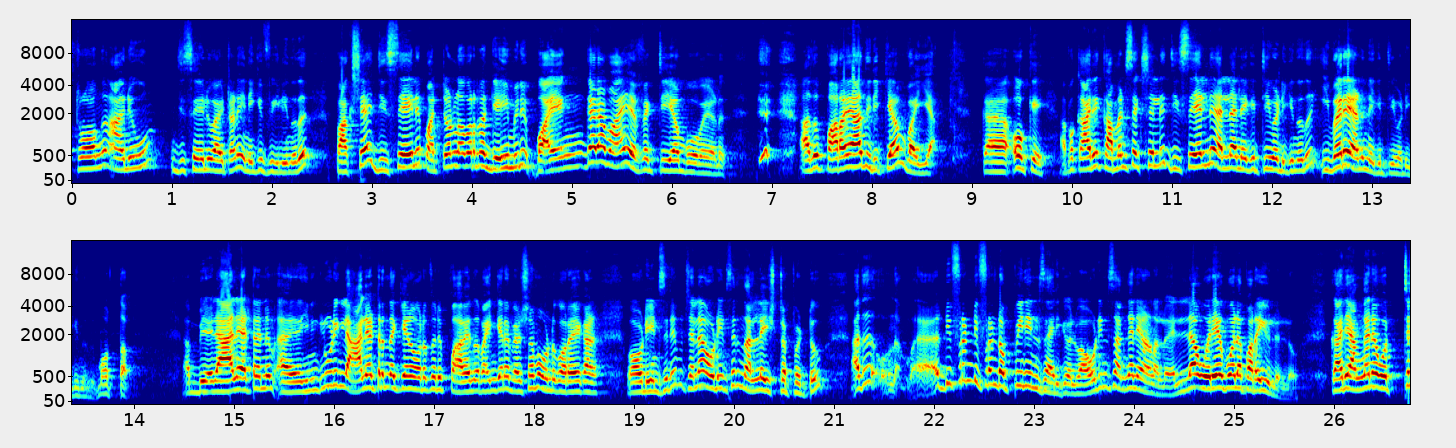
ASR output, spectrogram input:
സ്ട്രോങ് അനുവും ജിസേലുമായിട്ടാണ് എനിക്ക് ഫീൽ ചെയ്യുന്നത്. പക്ഷേ ജിസേൽ മറ്റുള്ളവരുടെ ഗെയിമിന് ഭയങ്കരമായി എഫക്റ്റ് ചെയ്യാൻ പോവുകയാണ്. അത് പറയാതിരിക്കാൻ വയ്യ. ഓക്കെ അപ്പോൾ കാര്യം കമന്റ് സെക്ഷനിൽ ജിസേലിനെ അല്ല നെഗറ്റീവ് അടിക്കുന്നത് ഇവരെയാണ് നെഗറ്റീവ് അടിക്കുന്നത് മൊത്തം. ലാലേട്ടനും ഇൻക്ലൂഡിങ് ലാലേട്ടൻ എന്നൊക്കെയാണ് ഓരോരുത്തർ പറയുന്നത്. ഭയങ്കര വിഷമമുണ്ട് കുറേ ഓഡിയൻസിന് ചില ഓഡിയൻസിന് നല്ല ഇഷ്ടപ്പെട്ടു. അത് ഡിഫറെന്റ് ഡിഫറെന്റ് ഒപ്പീനിയൻസ് ആയിരിക്കുമല്ലോ. ഓഡിയൻസ് അങ്ങനെയാണല്ലോ. എല്ലാം ഒരേപോലെ പറയില്ലല്ലോ കാര്യം അങ്ങനെ ഒറ്റ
